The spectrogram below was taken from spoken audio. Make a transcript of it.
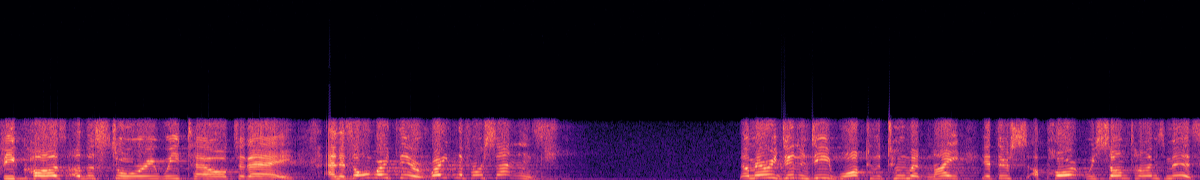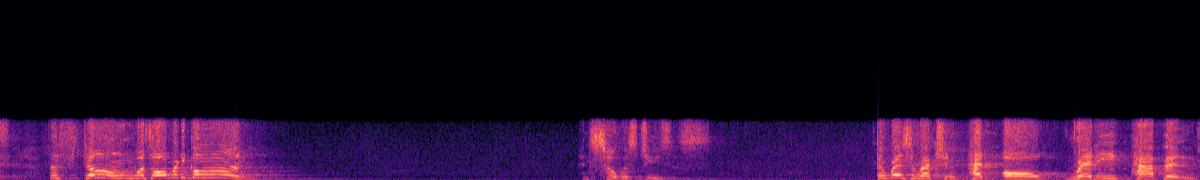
because of the story we tell today. And it's all right there, right in the first sentence. Now, Mary did indeed walk to the tomb at night, yet there's a part we sometimes miss. The stone was already gone. And so was Jesus. The resurrection had already happened.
